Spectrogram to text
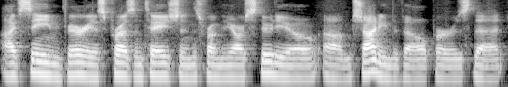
I've seen various presentations from the RStudio um, Shiny developers that,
